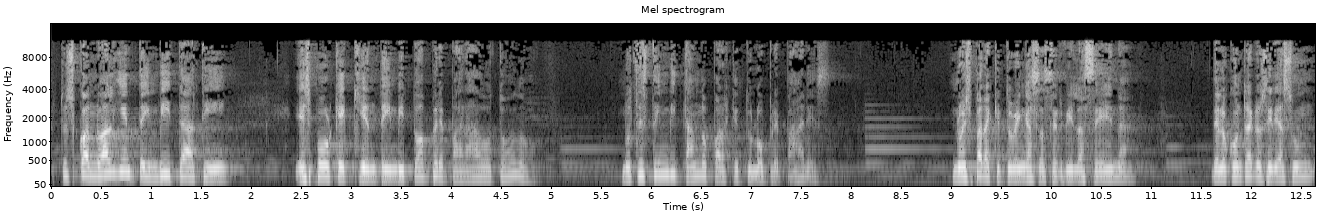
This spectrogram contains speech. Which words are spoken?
Entonces cuando alguien te invita a ti, es porque quien te invitó ha preparado todo. No te está invitando para que tú lo prepares. No es para que tú vengas a servir la cena. De lo contrario, serías un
